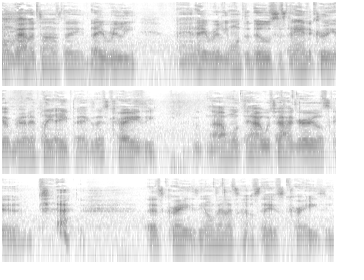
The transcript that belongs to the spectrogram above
On Valentine's Day, they really, man, they really want the dudes to stay in the crib, bro. They play Apex. That's crazy. I want to have with y'all girls, cuz. That's crazy. On Valentine's Day, it's crazy.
